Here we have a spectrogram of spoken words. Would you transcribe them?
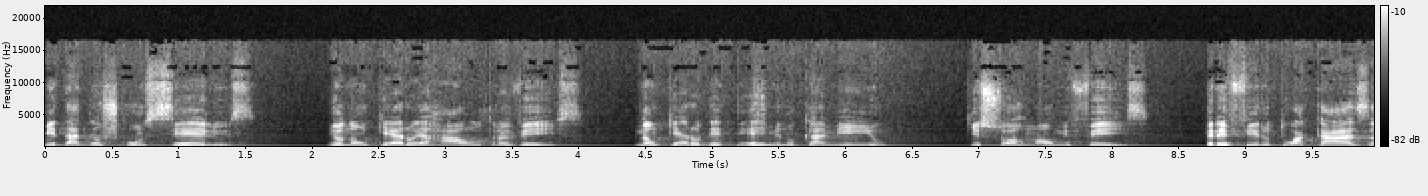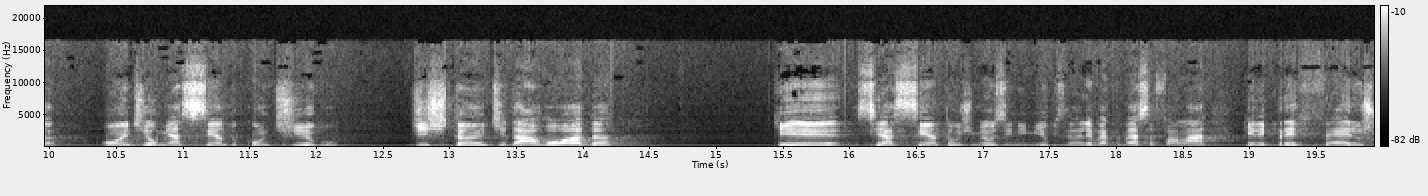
me dá teus conselhos, eu não quero errar outra vez, não quero deter-me no caminho que só mal me fez. Prefiro tua casa, onde eu me assento contigo, distante da roda que se assentam os meus inimigos. Então ele vai começar a falar que ele prefere os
